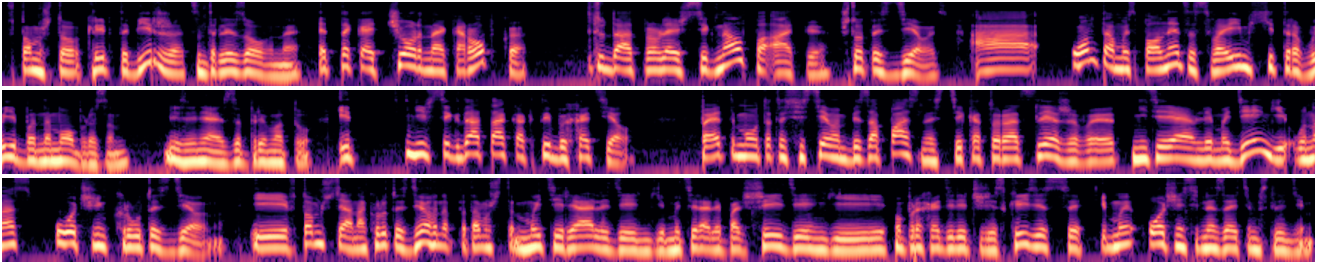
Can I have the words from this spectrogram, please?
в том, что криптобиржа централизованная, это такая черная коробка, ты туда отправляешь сигнал по API, что-то сделать, а он там исполняется своим хитро выебанным образом, извиняюсь за прямоту. И не всегда так, как ты бы хотел. Поэтому вот эта система безопасности, которая отслеживает, не теряем ли мы деньги, у нас очень круто сделана. И в том числе она круто сделана, потому что мы теряли деньги, мы теряли большие деньги, и мы проходили через кризисы, и мы очень сильно за этим следим.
